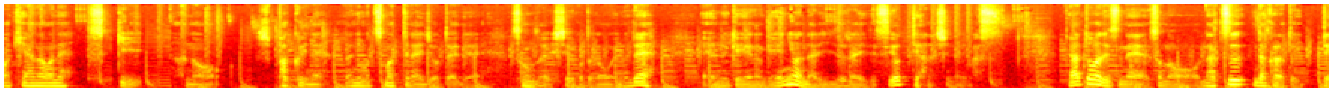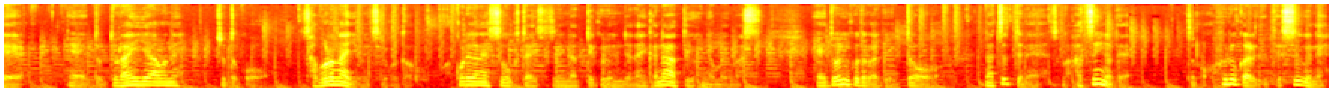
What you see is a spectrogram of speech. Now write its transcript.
まあ、毛穴はねすっきりあのパックリね何も詰まってない状態で存在してることが多いので、えー抜け毛の原因にはなりづらいですよっていう話になります。であとはですねその夏だからといって、えーとドライヤーをねちょっとこうサボらないようにすること。これがねすごく大切になってくるんじゃないかなというふうに思います、えーどういうことかというと夏ってねその暑いのでそのお風呂から出てすぐね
